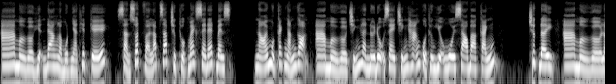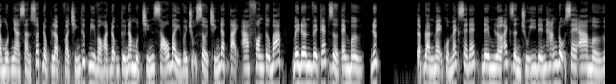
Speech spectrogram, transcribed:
AMG hiện đang là một nhà thiết kế, sản xuất và lắp ráp trực thuộc Mercedes-Benz. Nói một cách ngắn gọn, AMG chính là nơi độ xe chính hãng của thương hiệu ngôi sao ba cánh. Trước đây, AMG là một nhà sản xuất độc lập và chính thức đi vào hoạt động từ năm 1967 với trụ sở chính đặt tại Afonterbach, Baden-Württemberg, Đức. Tập đoàn mẹ của Mercedes, Daimler dần chú ý đến hãng độ xe AMG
